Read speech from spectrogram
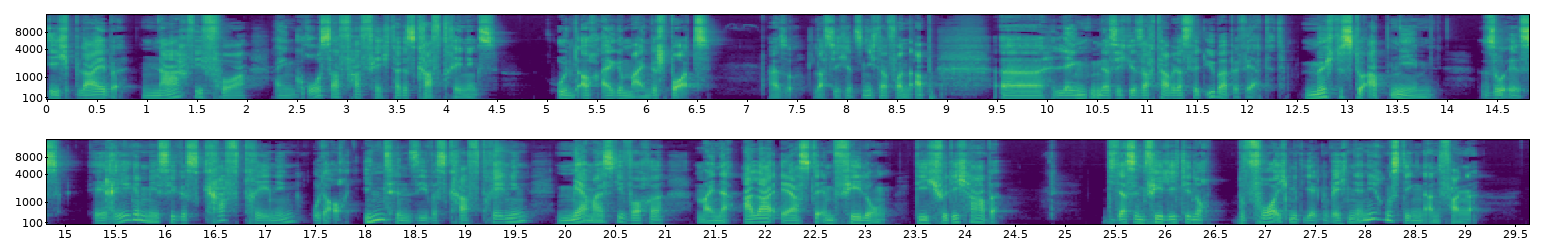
Ich bleibe nach wie vor ein großer Verfechter des Krafttrainings und auch allgemein des Sports. Also lasse ich jetzt nicht davon ablenken, äh, dass ich gesagt habe, das wird überbewertet. Möchtest du abnehmen, so ist regelmäßiges Krafttraining oder auch intensives Krafttraining mehrmals die Woche meine allererste Empfehlung, die ich für dich habe. Das empfehle ich dir noch, bevor ich mit irgendwelchen Ernährungsdingen anfange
